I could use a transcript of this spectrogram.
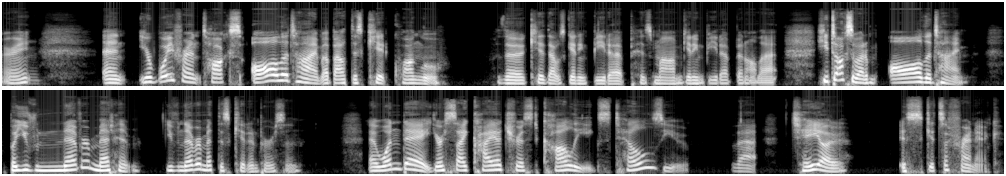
All right? Mhm. And your boyfriend talks all the time about this kid, Kwangwoo, the kid that was getting beat up, his mom getting beat up and all that. He talks about him all the time, but you've never met him. You've never met this kid in person. And one day, your psychiatrist colleagues tells you that Cheol is schizophrenic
